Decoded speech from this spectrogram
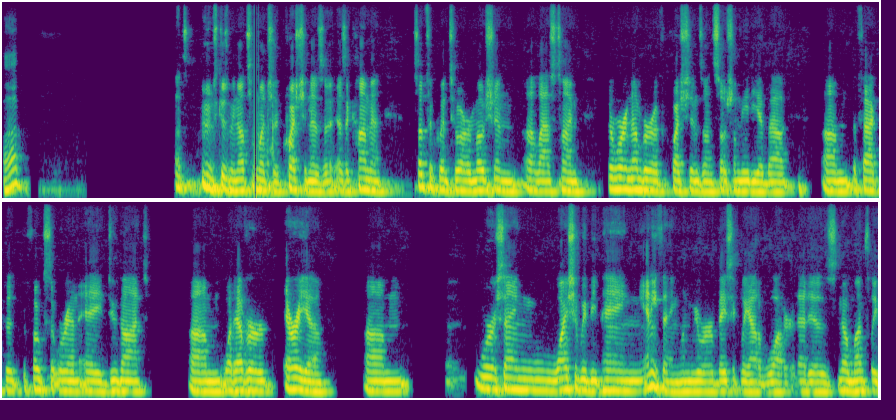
Bob? That's- excuse me, not so much a question as a, as a comment. Subsequent to our motion uh, last time, there were a number of questions on social media about um, the fact that the folks that were in a do not um, whatever area um, were saying, why should we be paying anything when we were basically out of water? That is no monthly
